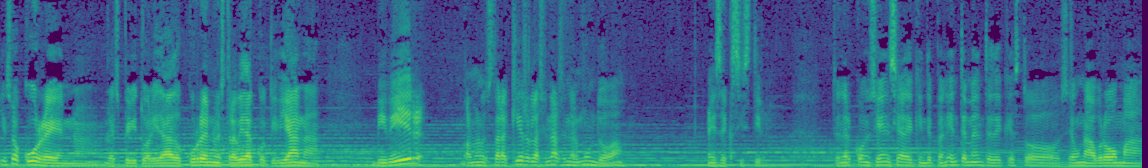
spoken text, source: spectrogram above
Y eso ocurre en uh, la espiritualidad, ocurre en nuestra vida cotidiana. Vivir, al menos estar aquí, es relacionarse en el mundo, es existir. Tener conciencia de que independientemente de que esto sea una broma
